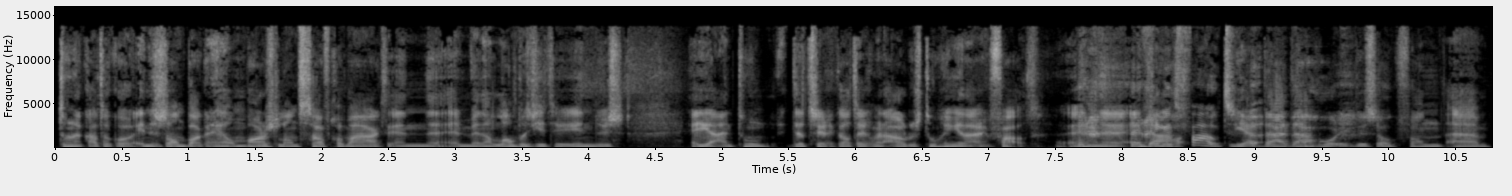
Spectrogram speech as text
toen ik had ook in de zandbak een heel Marslandstaf gemaakt... en, en met een landertje erin, dus... En ja, en toen, dat zeg ik al tegen mijn ouders, toen ging het eigenlijk fout. En, uh, en, ging daar, het fout? Ja, daar, daar hoorde ik dus ook van, um,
